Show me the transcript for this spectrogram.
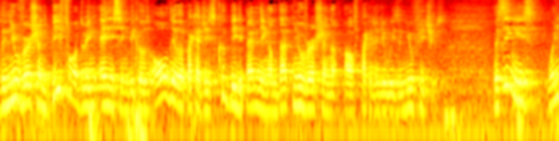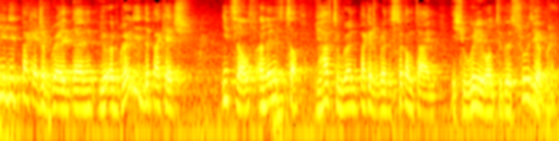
the new version before doing anything because all the other packages could be depending on that new version of package.ng with the new features. The thing is, when you did package upgrade, then you upgraded the package itself and then it stopped. You have to run package upgrade a second time if you really want to go through the upgrade.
